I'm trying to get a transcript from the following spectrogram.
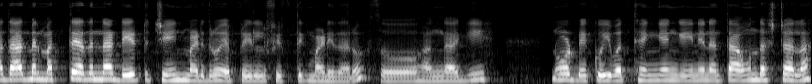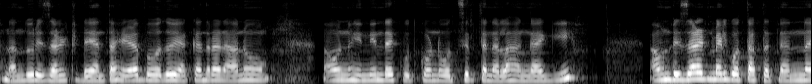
ಅದಾದಮೇಲೆ ಮತ್ತೆ ಅದನ್ನು ಡೇಟ್ ಚೇಂಜ್ ಮಾಡಿದರು, ಏಪ್ರಿಲ್ ಫಿಫ್ತಿಗೆ ಮಾಡಿದರು. ಸೊ ಹಾಗಾಗಿ ನೋಡಬೇಕು ಇವತ್ತು ಹೆಂಗೆ ಹೆಂಗೆ ಏನೇನಂತ ಅವನದಷ್ಟೇ ಅಲ್ಲ, ನಂದು ರಿಸಲ್ಟ್ ಡೇ ಅಂತ ಹೇಳ್ಬೋದು. ಯಾಕಂದ್ರೆ ನಾನು ಅವನು ಹಿಂದಿಂದೆ ಕೂತ್ಕೊಂಡು ಓದಿಸಿರ್ತಾನಲ್ಲ, ಹಾಗಾಗಿ ಅವ್ನ ರಿಸಲ್ಟ್ ಮೇಲೆ ಗೊತ್ತಾಗ್ತೈತೆ ನನ್ನ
